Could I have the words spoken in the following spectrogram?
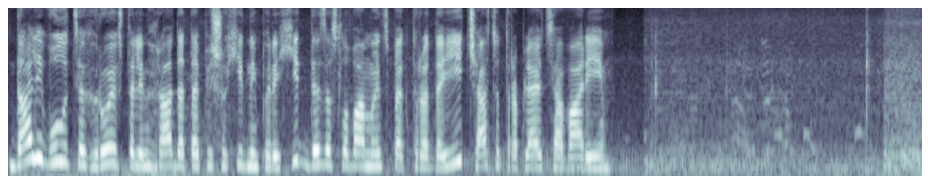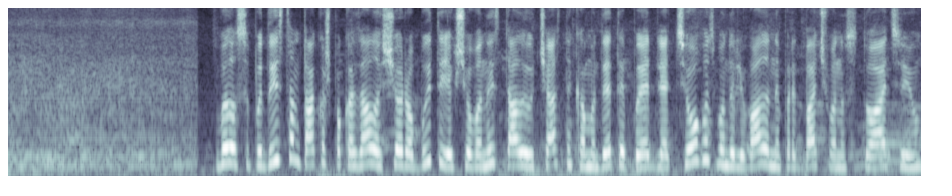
Далі вулиця Героїв Сталінграда та пішохідний перехід, де, за словами інспектора ДАІ, часто трапляються аварії. Велосипедистам також показали, що робити, якщо вони стали учасниками ДТП. Для цього змоделювали непередбачувану ситуацію.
